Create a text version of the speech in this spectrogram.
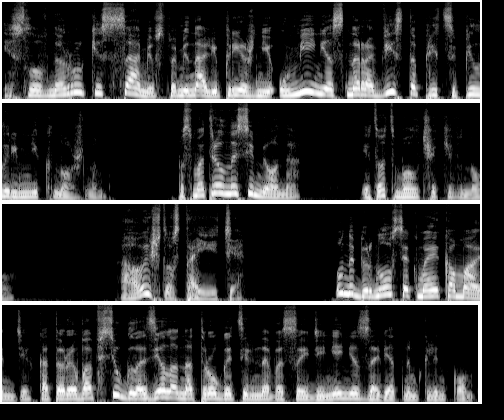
И словно руки сами вспоминали прежние умения, сноровисто прицепил ремни к ножнам. Посмотрел на Семена, и тот молча кивнул. «А вы что стоите?» Он обернулся к моей команде, которая вовсю глазела на трогательное воссоединение с заветным клинком.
